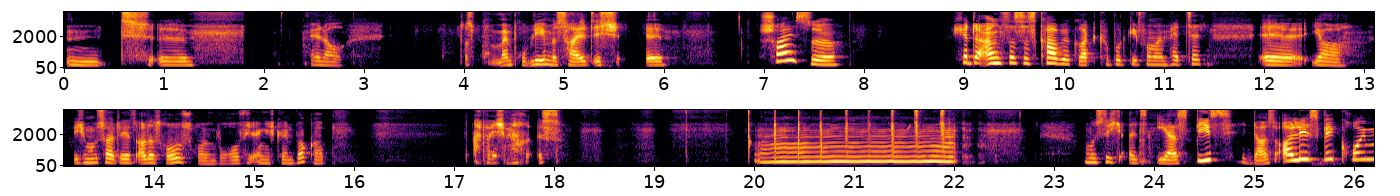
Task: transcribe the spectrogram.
Und, äh, genau. Das, mein Problem ist halt, ich, äh, scheiße. Ich hatte Angst, dass das Kabel gerade kaputt geht von meinem Headset. Äh, ja, ich muss halt jetzt alles rausräumen, worauf ich eigentlich keinen Bock habe. Aber ich mache es. Mm, muss ich als erstes das alles wegräumen?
